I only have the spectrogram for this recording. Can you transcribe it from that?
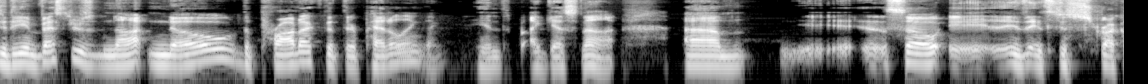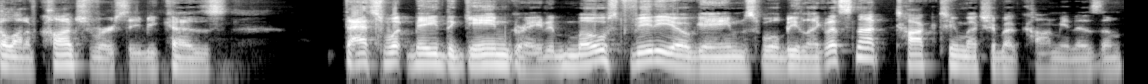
do the investors not know the product that they're peddling? Like, I guess not. Um, so it, it's just struck a lot of controversy because that's what made the game great. Most video games will be like, let's not talk too much about communism.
